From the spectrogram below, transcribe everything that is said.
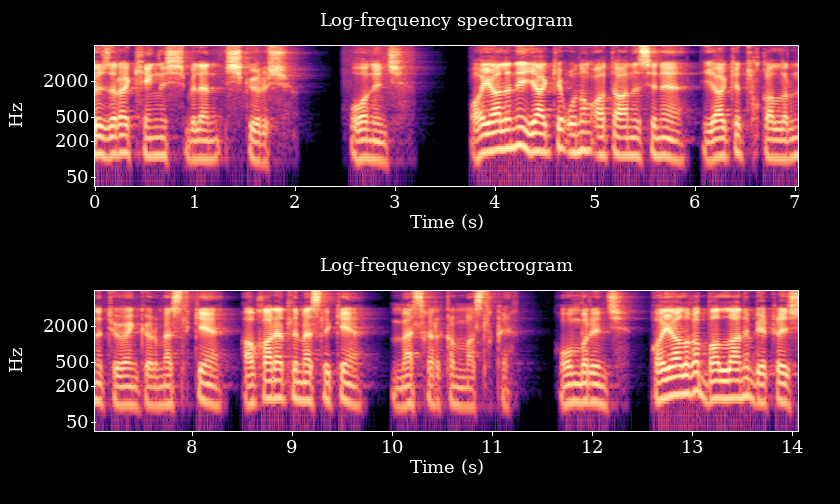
o'zaro kengish bilan ish ko'rish. 10. Ayolini yoki uning ota-onasini yoki tuqqanlarini tuvan ko'rmasligi, haqoratlamasligi, masxir qilmasligi. 11. Ayoliga ballarni beqish,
